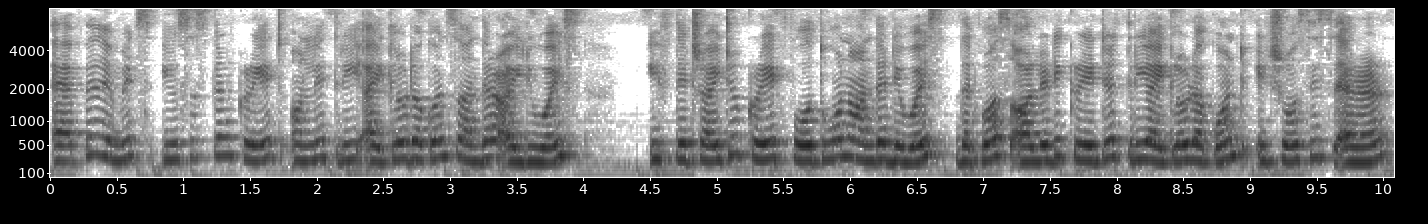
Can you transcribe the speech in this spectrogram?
Apple limits users can create only 3 iCloud accounts on their iDevice. If they try to create fourth one on the device that was already created 3 iCloud account, it shows this error.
